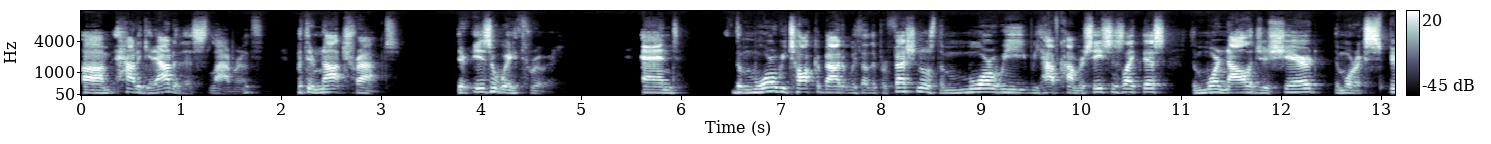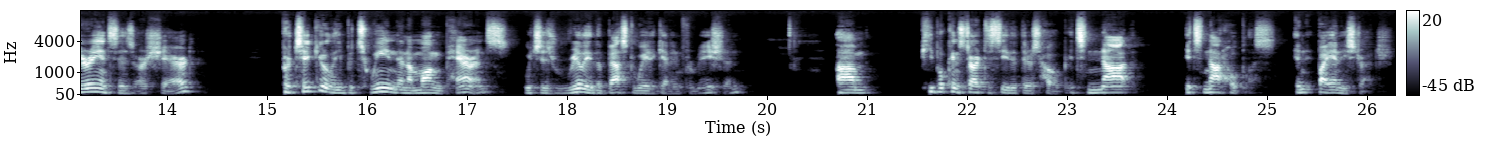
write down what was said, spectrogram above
um, how to get out of this labyrinth, but they're not trapped. There is a way through it. And the more we talk about it with other professionals, the more we, we have conversations like this, the more knowledge is shared, the more experiences are shared, particularly between and among parents, which is really the best way to get information. Um, people can start to see that there's hope. It's not, it's not hopeless in, by any stretch.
